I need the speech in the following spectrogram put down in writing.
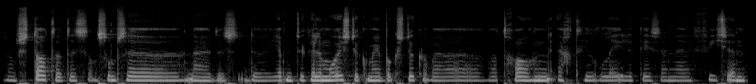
zo'n stad, dat is dan soms, eh, nou, dus de, je hebt natuurlijk hele mooie stukken, maar je hebt ook stukken waar, wat gewoon echt heel lelijk is en eh, vies en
